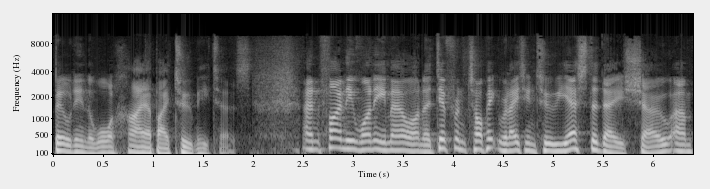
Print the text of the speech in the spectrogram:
building the wall higher by two meters? And finally, one email on a different topic relating to yesterday's show. Um,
